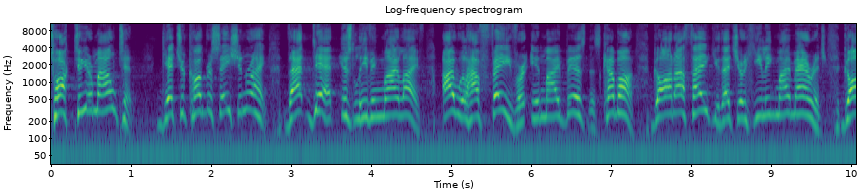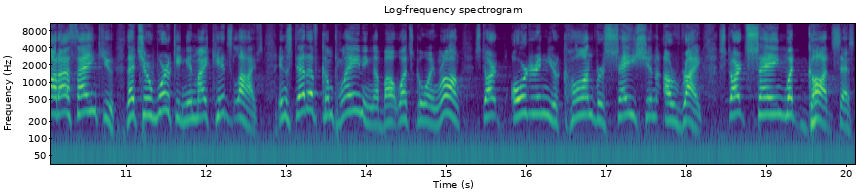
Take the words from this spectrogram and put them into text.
Talk to your mountain. Get your conversation right. That debt is leaving my life. I will have favor in my business. Come on. God, I thank you that you're healing my marriage. God, I thank you that you're working in my kids' lives. Instead of complaining about what's going wrong, start ordering your conversation aright. Start saying what God says.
